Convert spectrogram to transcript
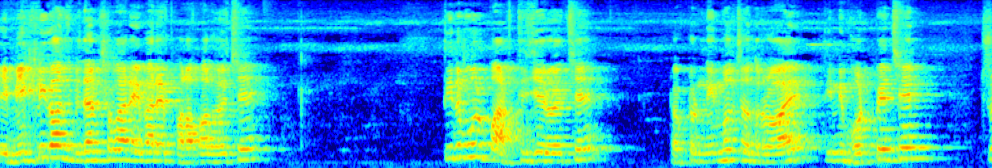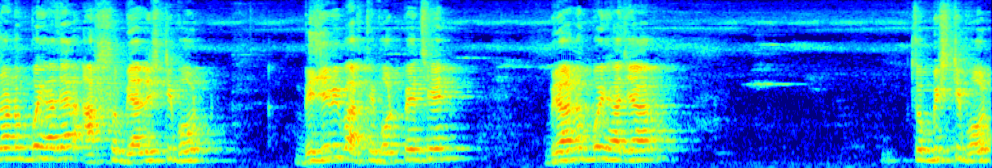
এই মেকলিগঞ্জ বিধানসভার এবারে ফলাফল হয়েছে তৃণমূল প্রার্থী যে রয়েছে ডক্টর নির্মল চন্দ্র রায়, তিনি ভোট পেয়েছেন। চুরানব্বই হাজার আটশো বিয়াল্লিশটি ভোট। বিজেপি প্রার্থী ভোট পেয়েছেন। বিরানব্বই হাজার চব্বিশটি ভোট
